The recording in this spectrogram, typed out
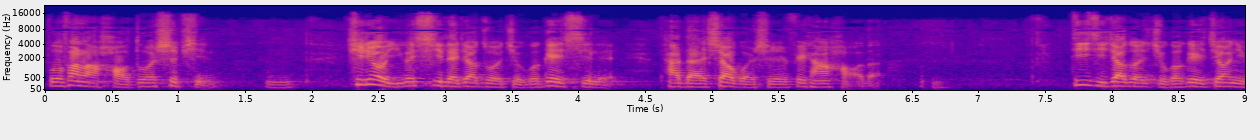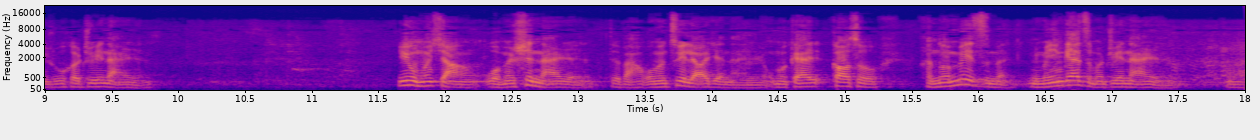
播放了好多视频，嗯，其中有一个系列叫做“九个 gay” 系列。它的效果是非常好的。第一集叫做《九个 gay 教你如何追男人》，因为我们想，我们是男人，对吧？我们最了解男人，我们该告诉很多妹子们，你们应该怎么追男人，对吧？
